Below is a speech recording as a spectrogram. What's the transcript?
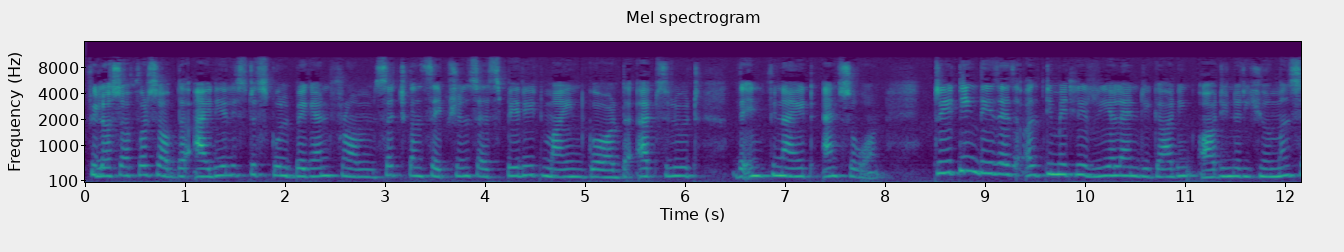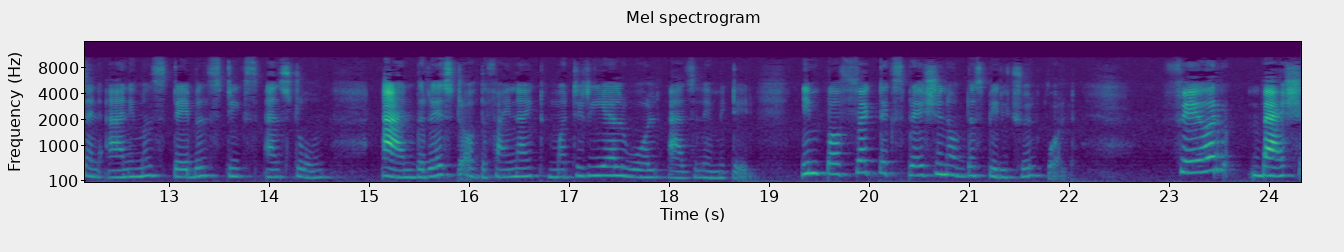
Philosophers of the idealist school began from such conceptions as spirit, mind, God, the absolute, the infinite, and so on, treating these as ultimately real and regarding ordinary humans and animals, tables, sticks, and stone, and the rest of the finite material world as limited, imperfect expression of the spiritual world. Feuerbach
